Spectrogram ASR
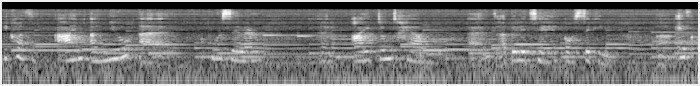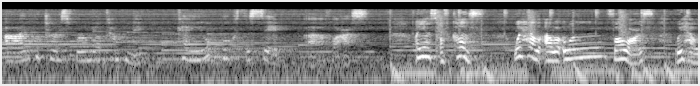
because I'm a new uh, wholesaler, uh, I don't have uh, the ability of seating. Uh, if I purchase from your company, can you book the seat uh, for us? Oh yes, of course. We have our own forwards. We have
